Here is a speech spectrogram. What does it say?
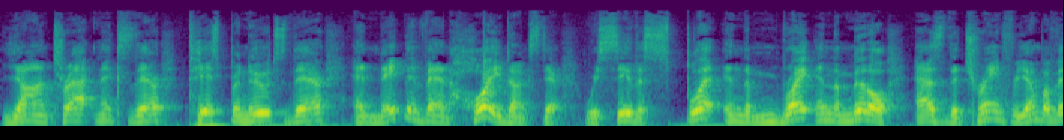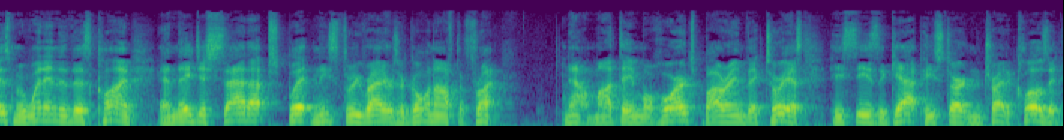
Jan Tratnik's there, Tiesj Benoot's there, and Nathan Van Hooydonck's there. We see the split in the right in the middle as the train for Jumbo Visma went into this climb, and they just sat up, split, and these three riders are going off the front. Now, Mate Mohoric, Bahrain Victorious, he sees the gap. He's starting to try to close it.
